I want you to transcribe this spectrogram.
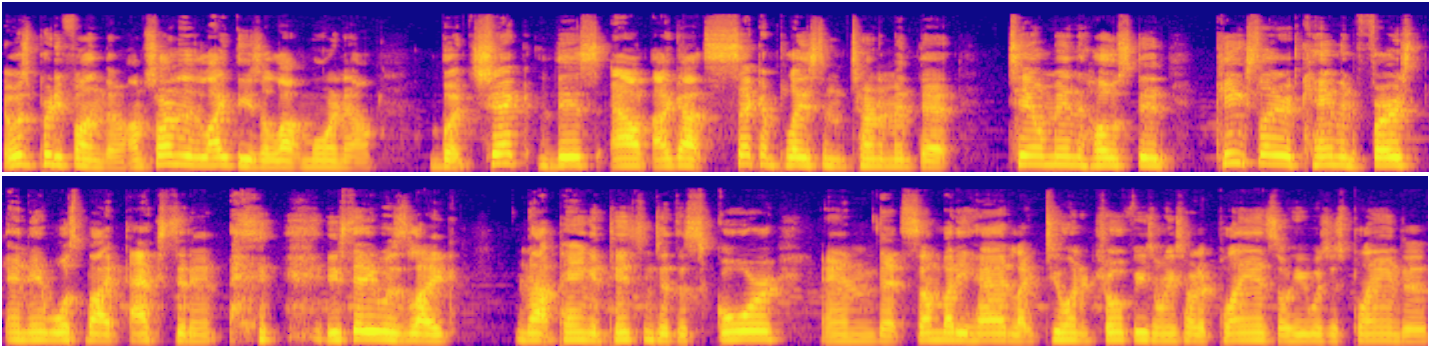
it was pretty fun though. I'm starting to like these a lot more now. But check this out. I got second place in the tournament that Tillman hosted. Kingslayer came in first, and it was by accident. he said he was like not paying attention to the score and that somebody had like 200 trophies when he started playing, so he was just playing to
